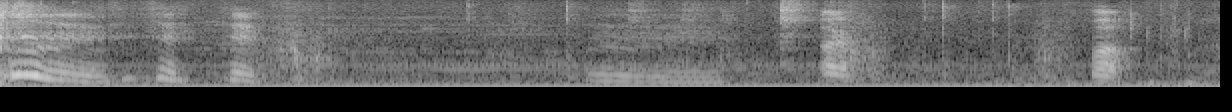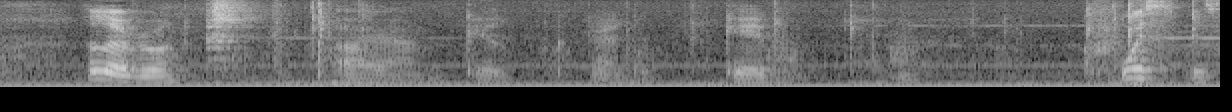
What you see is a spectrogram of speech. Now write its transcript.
hmm. Hmm. Hmm. Okay. Well, hello everyone. I am Caleb Brandon. Cabe. Christmas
